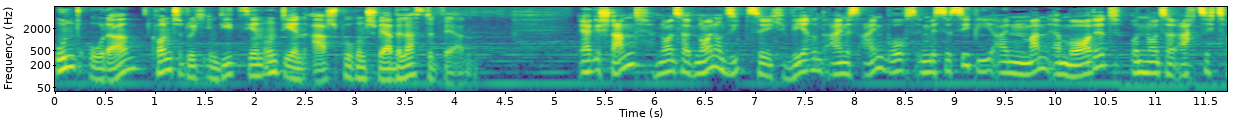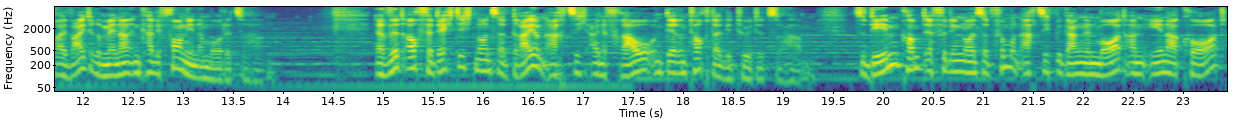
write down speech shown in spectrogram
und oder konnte durch Indizien und DNA-Spuren schwer belastet werden. Er gestand 1979 während eines Einbruchs in Mississippi einen Mann ermordet und 1980 zwei weitere Männer in Kalifornien ermordet zu haben. Er wird auch verdächtigt, 1983 eine Frau und deren Tochter getötet zu haben. Zudem kommt er für den 1985 begangenen Mord an Ena Cord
